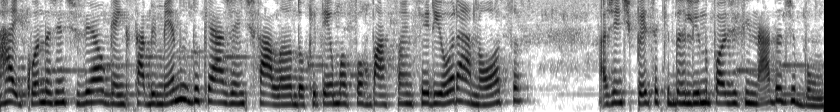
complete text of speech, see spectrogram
Ai, quando a gente vê alguém que sabe menos do que a gente falando ou que tem uma formação inferior à nossa, a gente pensa que dali não pode vir nada de bom.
